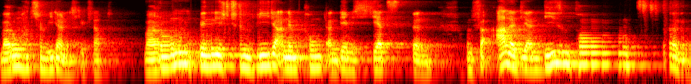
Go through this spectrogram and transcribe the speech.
warum hat es schon wieder nicht geklappt? Warum bin ich schon wieder an dem Punkt, an dem ich jetzt bin? Und für alle, die an diesem Punkt sind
